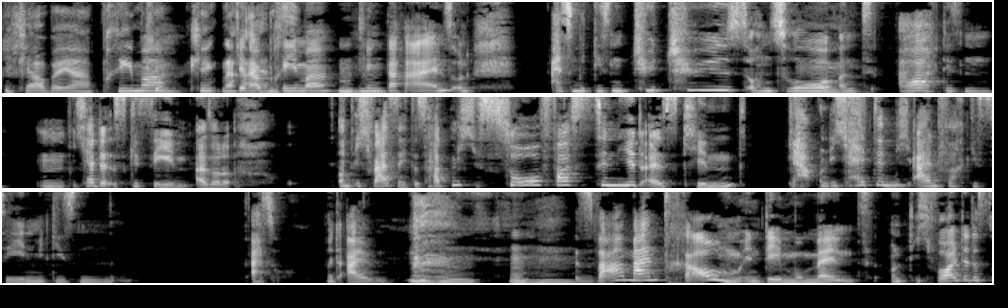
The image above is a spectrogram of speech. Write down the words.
Ich glaube, ja. Prima klingt, klingt nach genau, eins. Genau, prima mhm. klingt nach eins. Und also mit diesen Tütüs und so mhm. und ah, diesen hm, ich hätte es gesehen. Also, und ich weiß nicht, das hat mich so fasziniert als Kind. Ja, und ich hätte mich einfach gesehen mit diesen, also mit allem. Mhm, mhm. Es war mein Traum in dem Moment. Und ich wollte das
